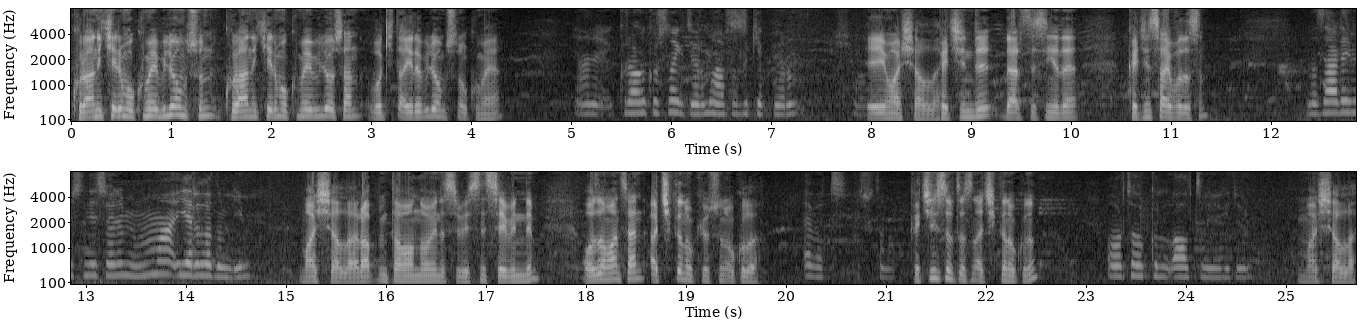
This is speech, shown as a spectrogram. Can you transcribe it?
Kur'an-ı Kerim okumayı biliyor musun? Kur'an-ı Kerim okumayı biliyorsan vakit ayırabiliyor musun okumaya? yani Kur'an kursuna gidiyorum, hafızlık yapıyorum. Ey maşallah. Kaçıncı derstesin ya da kaçıncı sayfadasın? Nazar değmesin diye söylemiyorum ama yaraladım diyeyim. Maşallah. Rabbim tamamlamayı nasip etsin. Sevindim. O zaman sen açıktan okuyorsun okulu. Evet, açıktan. Kaçıncı sınıftasın açıktan okudun? Ortaokul 6'ya gidiyorum. Maşallah.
